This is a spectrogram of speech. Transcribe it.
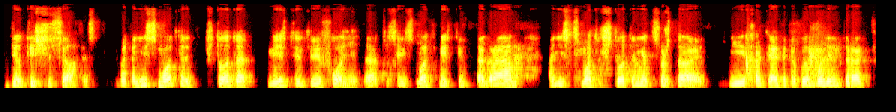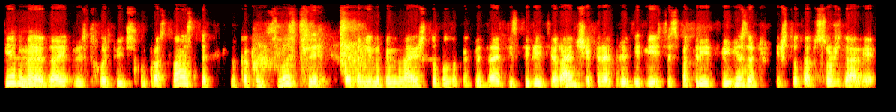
делать тысячи селфи. Вот они смотрят что-то вместе на телефоне, да, то есть они смотрят вместе Инстаграм, они смотрят что-то, не обсуждают. И хотя это такое более интерактивное, да, и происходит в физическом пространстве, но в каком-то смысле это мне напоминает, что было как бы, да, десятилетия раньше, когда люди вместе смотрели телевизор и что-то обсуждали.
